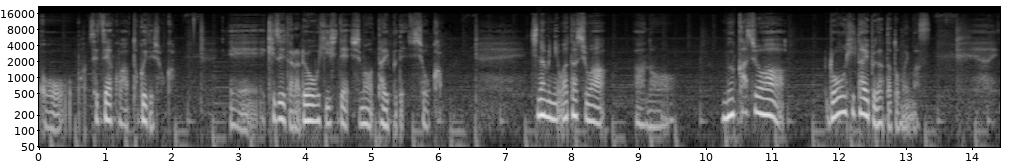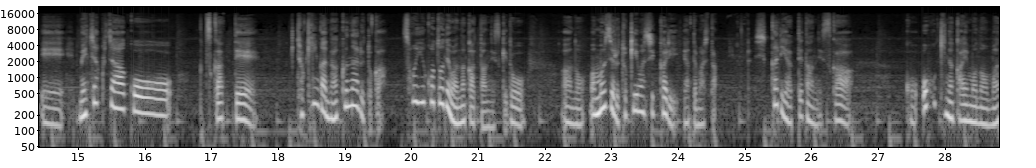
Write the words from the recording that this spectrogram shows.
こう節約は得意でしょうか？えー、気づいたら浪費してしまうタイプでしょうか？ちなみに私はあの昔は浪費タイプだったと思います、えー、めちゃくちゃこう使って貯金がなくなるとかそういうことではなかったんですけどあの、まあ、むしろ貯金はしっかりやってましたしっかりやってたんですがこう大きな買い物を全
